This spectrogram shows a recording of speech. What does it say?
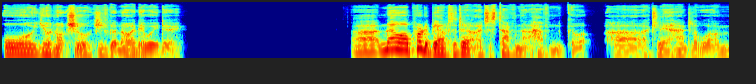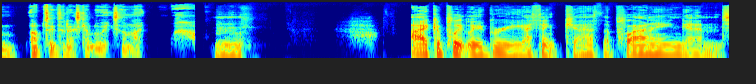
or you're not sure because you've got no idea what you're doing. Uh, no, I'll probably be able to do it. I just haven't I haven't got uh, a clear handle of what I'm up to for the next couple of weeks. I'm like, wow. Mm. I completely agree. I think uh, the planning and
